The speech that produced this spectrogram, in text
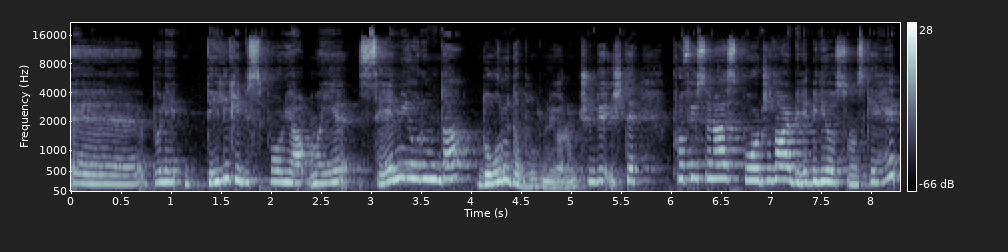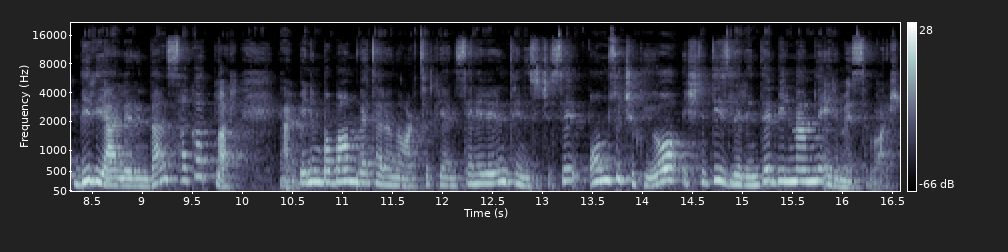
Ee, böyle deli gibi spor yapmayı sevmiyorum da doğru da bulmuyorum. Çünkü işte profesyonel sporcular bile biliyorsunuz ki hep bir yerlerinden sakatlar. Yani benim babam veteran artık yani senelerin tenisçisi omzu çıkıyor işte dizlerinde bilmem ne erimesi var.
